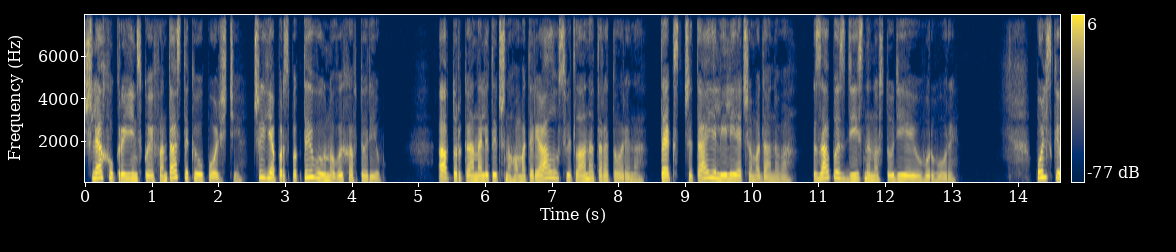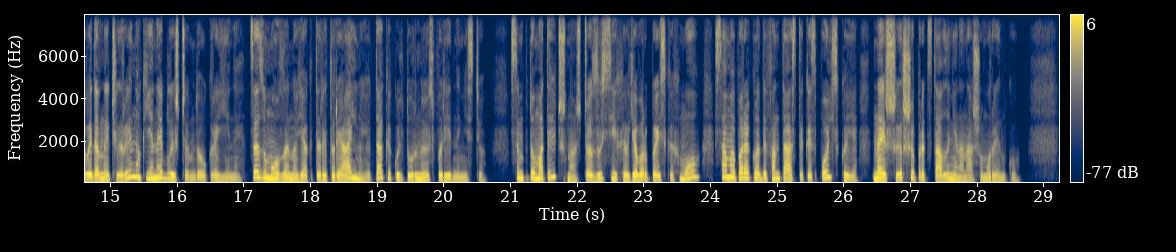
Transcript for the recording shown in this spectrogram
Шлях української фантастики у Польщі. Чи є перспективи у нових авторів? Авторка аналітичного матеріалу Світлана Тараторіна. Текст читає Лілія Чемоданова. Запис здійснено студією Гургури. Польський видавничий ринок є найближчим до України. Це зумовлено як територіальною, так і культурною спорідненістю. Симптоматично, що з усіх європейських мов саме переклади фантастики з польської найширше представлені на нашому ринку.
